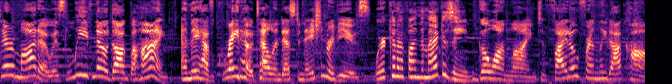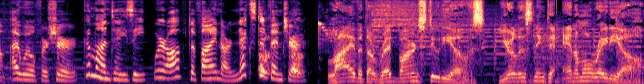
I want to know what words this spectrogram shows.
Their motto is Leave No Dog Behind, and they have great hotel and destination reviews. Where can I find the magazine? Go online to FidoFriendly.com. I will for sure. Come on, Daisy. We're off to find our next adventure. Live at the Red Barn Studios, you're listening to Animal Radio.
